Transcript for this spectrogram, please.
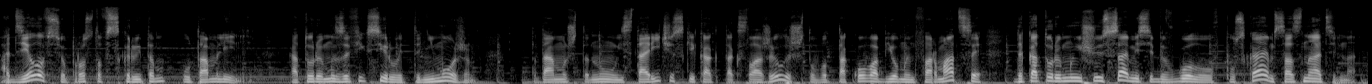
А дело все просто в скрытом утомлении, которое мы зафиксировать-то не можем. Потому что, ну, исторически как так сложилось, что вот такого объема информации, до которой мы еще и сами себе в голову впускаем сознательно –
